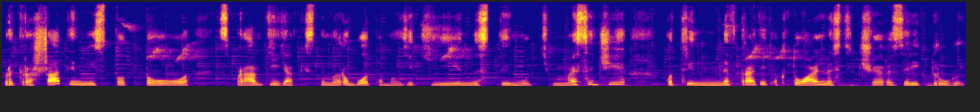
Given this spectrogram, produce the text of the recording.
прикрашати місто, то справді якісними роботами, які нестимуть меседжі, котрі не втратять актуальності через рік другий.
